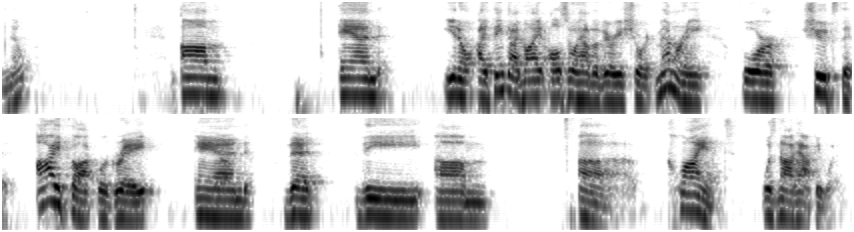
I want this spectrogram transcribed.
nope. Um, and you know, I think I might also have a very short memory for shoots that I thought were great and that the um, uh, client was not happy with.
